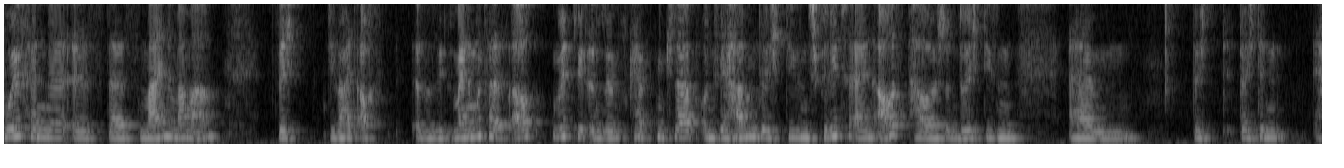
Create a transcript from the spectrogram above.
cool finde, ist, dass meine Mama sich, die war halt auch also sie, meine Mutter ist auch Mitglied in Linz Captain Club und wir haben durch diesen spirituellen Austausch und durch diesen ähm, durch, durch den, ja,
